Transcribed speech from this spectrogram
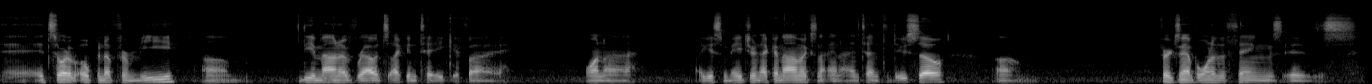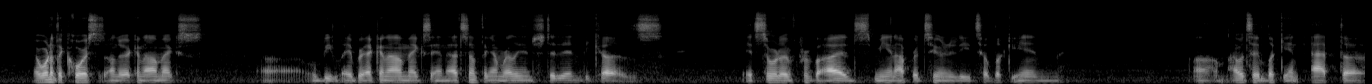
it sort of opened up for me um, the amount of routes I can take if I want to, I guess, major in economics, and I, and I intend to do so. Um, for example, one of the things is, or one of the courses under economics uh, will be labor economics, and that's something I'm really interested in because it sort of provides me an opportunity to look in. Um, I would say look in at the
